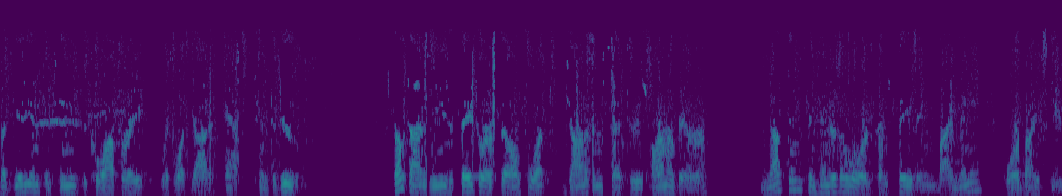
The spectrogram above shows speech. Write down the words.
but Gideon continued to cooperate with what God asked him to do. Sometimes we need to say to ourselves what Jonathan said to his armor bearer Nothing can hinder the Lord from saving by many or by few.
